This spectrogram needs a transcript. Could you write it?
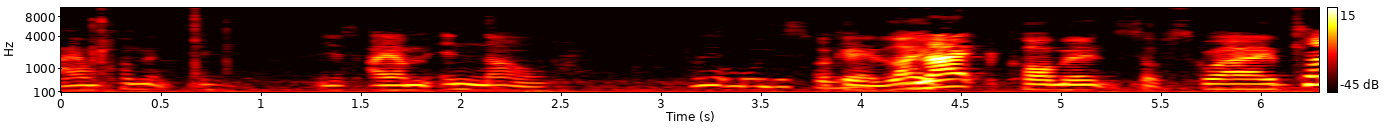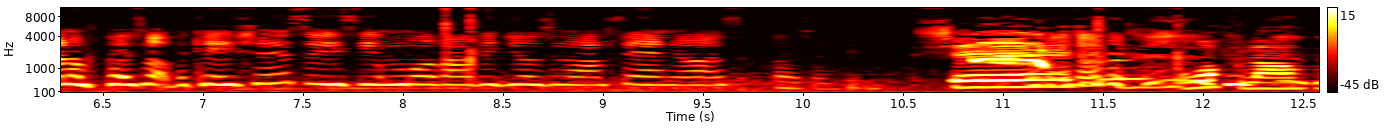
I am coming in. Yes, I am in now. bring it more this way. Okay, like, Like. comment, subscribe. Turn on post notifications so you see more of our videos, you know what I'm saying, guys? Oh, sorry. Share. Waffler.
